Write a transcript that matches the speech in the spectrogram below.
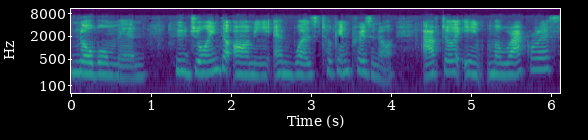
nobleman who joined the army and was taken prisoner after a miraculous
